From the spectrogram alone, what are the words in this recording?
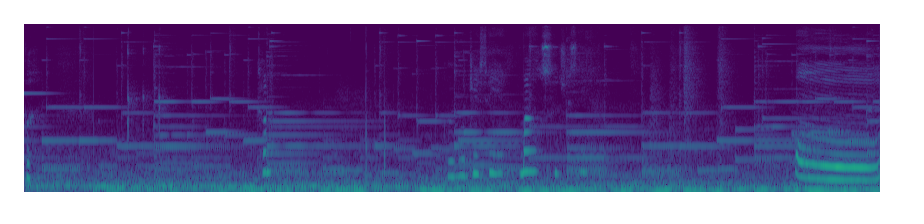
부부 컴. 그거 주세요. 마우스 주세요. 오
